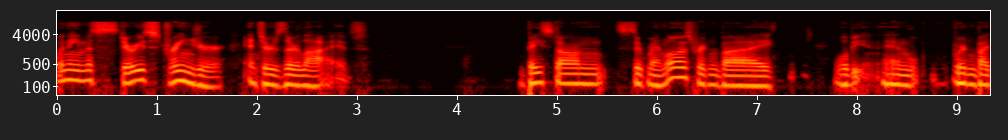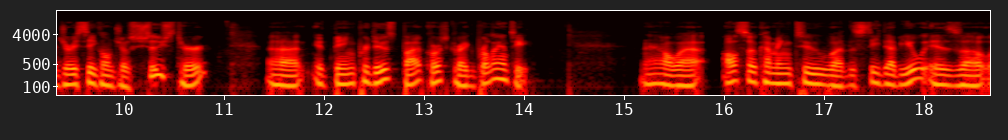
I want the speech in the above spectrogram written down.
when a mysterious stranger enters their lives. Based on Superman Lois, written by will be and written by Jerry Siegel and Joe Shuster, uh, it being produced by, of course, Greg Berlanti. Now, uh, also coming to uh, the CW is uh,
